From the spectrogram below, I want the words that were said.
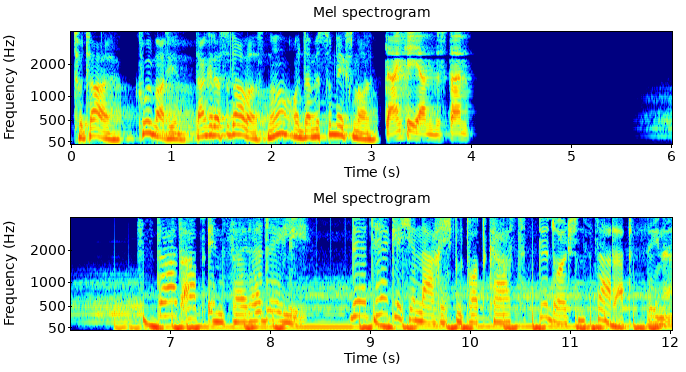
Total. Cool, Martin. Danke, dass du da warst. Ne? Und dann bis zum nächsten Mal. Danke, Jan. Bis dann. Startup Insider Daily, der tägliche Nachrichtenpodcast der deutschen Startup-Szene.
